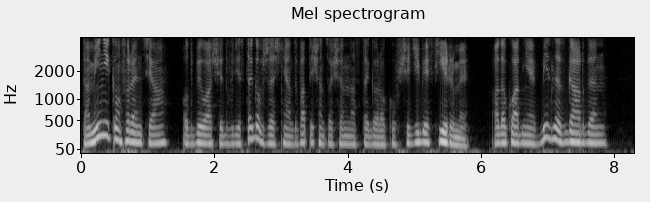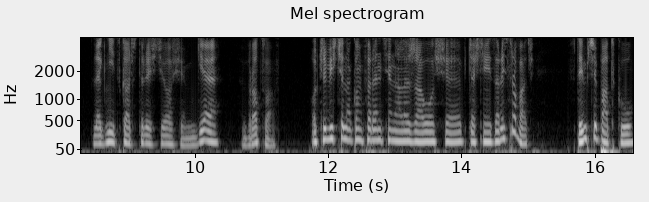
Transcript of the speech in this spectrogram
Ta mini konferencja odbyła się 20 września 2018 roku w siedzibie firmy, a dokładnie Business Garden, Legnicka 48G, Wrocław. Oczywiście na konferencję należało się wcześniej zarejestrować. W tym przypadku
